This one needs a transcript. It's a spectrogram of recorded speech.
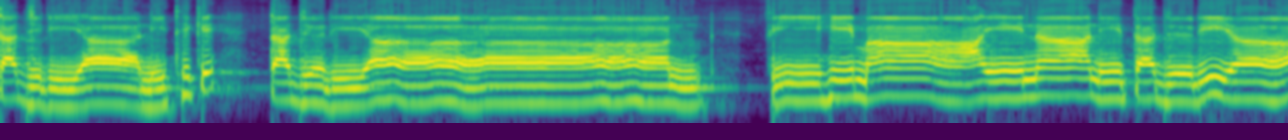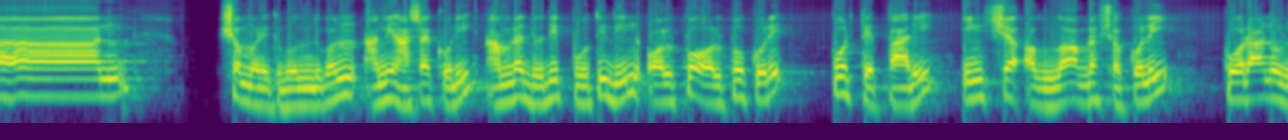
তাজরিয়ানি থেকে তাজরিয়ান ফিহিমা আইনানি তাজরিয়ান। সম্মানিত বন্ধুগণ, আমি আশা করি আমরা যদি প্রতিদিন অল্প অল্প করে পড়তে পারি ইনশা আল্লাহ আমরা সকলেই কোরআনুল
